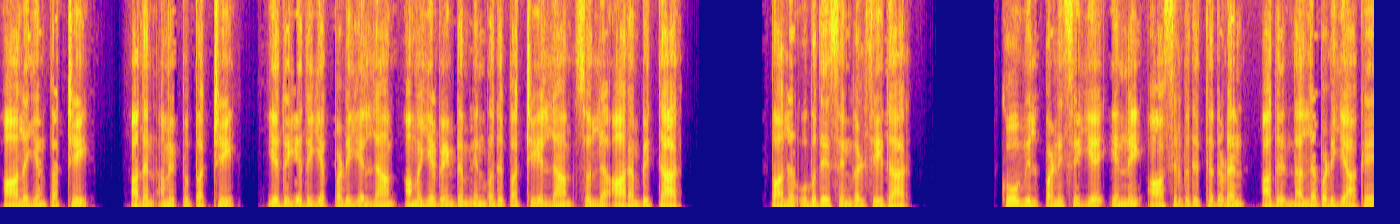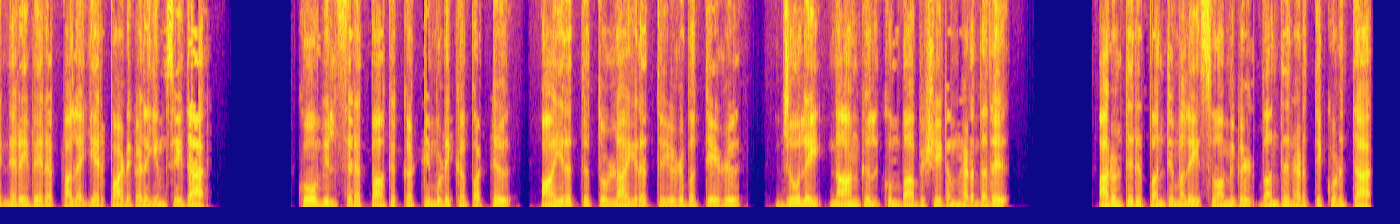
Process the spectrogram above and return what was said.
ஆலயம் பற்றி அதன் அமைப்பு பற்றி எது எது எப்படி எல்லாம் அமைய வேண்டும் என்பது பற்றியெல்லாம் சொல்ல ஆரம்பித்தார். பல உபதேசங்கள் செய்தார். கோவில் பணி செய்ய என்னை ஆசிர்வதித்ததுடன் அது நல்லபடியாக நிறைவேற பல ஏற்பாடுகளையும் செய்தார். கோவில் சிறப்பாக கட்டி முடிக்கப்பட்டு ஆயிரத்து தொள்ளாயிரத்து எழுபத்தேழு ஜூலை நான்கில் கும்பாபிஷேகம் நடந்தது. அருள்திரு பன்றிமலை சுவாமிகள் வந்து நடத்திக் கொடுத்தார்.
